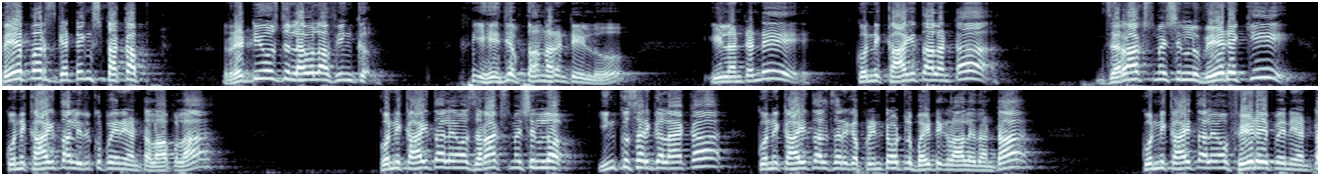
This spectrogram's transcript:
papers getting stuck up reduced level of ink ఏం చెప్తా ఉన్నారంటే వీళ్ళు? వీళ్ళంటండి కొన్ని కాగితాలంట జెరాక్స్ మెషిన్లు వేడెక్కి కొన్ని కాగితాలు ఇరుక్కుపోయినాయి అంట లోపల. కొన్ని కాగితాలు ఏమో జెరాక్స్ మెషిన్లో ఇంకు సరిగ్గా లేక కొన్ని కాగితాలు సరిగ్గా ప్రింటౌట్లు బయటికి రాలేదంట. కొన్ని కాగితాలు ఏమో ఫేడ్ అయిపోయినాయి అంట.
